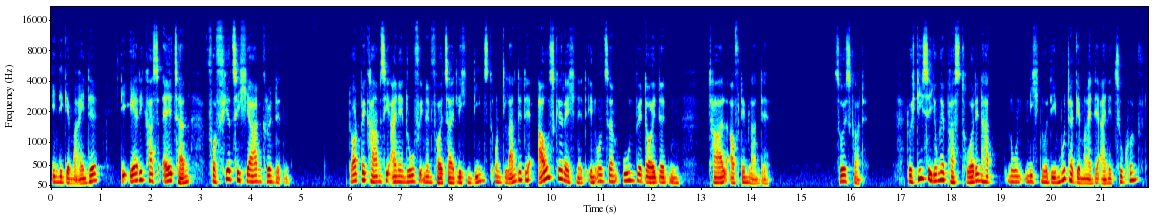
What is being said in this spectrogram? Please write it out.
in die Gemeinde, die Erikas Eltern vor 40 Jahren gründeten. Dort bekam sie einen Ruf in den vollzeitlichen Dienst und landete ausgerechnet in unserem unbedeutenden Tal auf dem Lande. So ist Gott. Durch diese junge Pastorin hat nun nicht nur die Muttergemeinde eine Zukunft,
